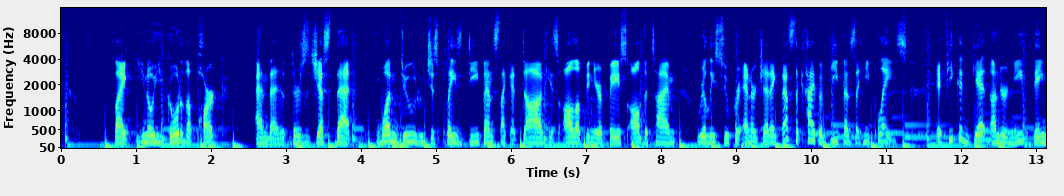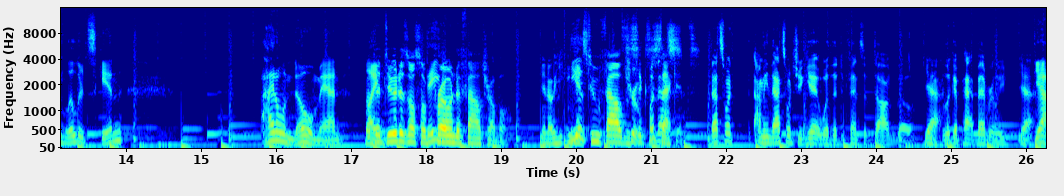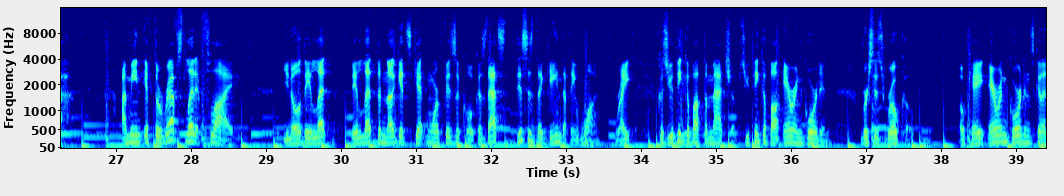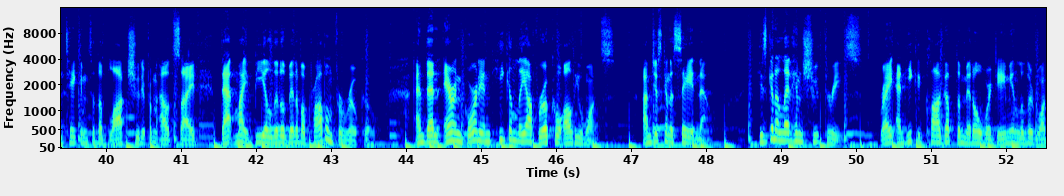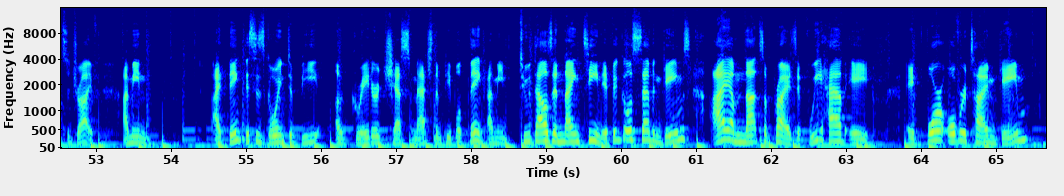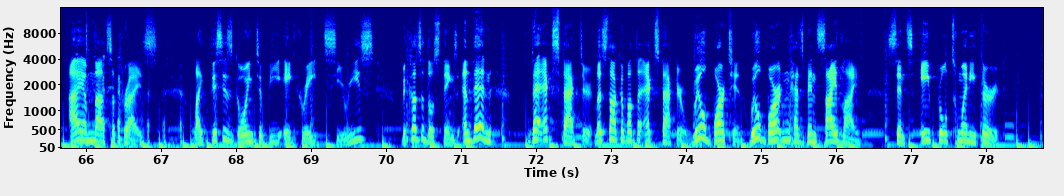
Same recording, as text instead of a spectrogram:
like you know you go to the park and that there's just that one dude who just plays defense like a dog he's all up in your face all the time really super energetic that's the type of defense that he plays if he could get underneath Dame Lillard's skin I don't know man But like the dude is also they- prone to foul trouble. You know, he can He get is- two fouls true, in 60 But that's, seconds. That's what I mean. That's what you get with a defensive dog, though. Yeah. Look at Pat Beverley. Yeah. Yeah. I mean, if the refs let it fly, you know, they let they let the Nuggets get more physical because that's this is the game that they want, right? Because you think mm-hmm. about the matchups. You think about Aaron Gordon versus Rocco. Okay, Aaron Gordon's gonna take him to the block, shoot it from outside. That might be a little bit of a problem for Rocco. And then Aaron Gordon, he can lay off Rocco all he wants. I'm just gonna say it now. He's gonna let him shoot threes, right? And he could clog up the middle where Damian Lillard wants to drive. I mean, I think this is going to be a greater chess match than people think. I mean, 2019, if it goes seven games, I am not surprised. If we have a a four overtime game, I am not surprised. like this is going to be a great series because of those things. And then the X Factor. Let's talk about the X Factor. Will Barton. Will Barton has been sidelined since April 23rd.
